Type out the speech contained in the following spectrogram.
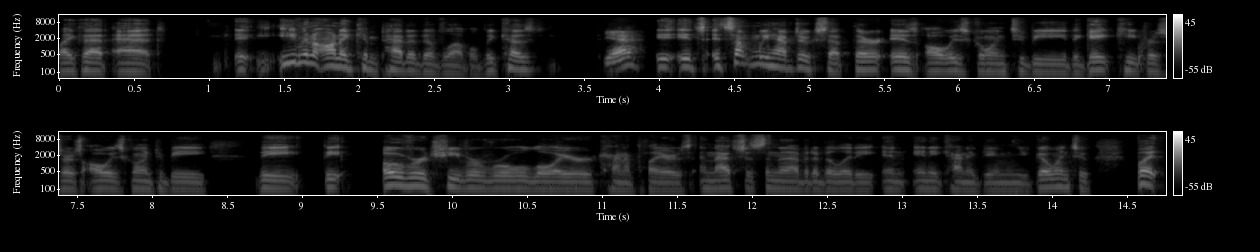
like that at even on a competitive level because Yeah. it- it's it's something we have to accept. There is always going to be the gatekeepers. There's always going to be the the overachiever rule lawyer kind of players, and that's just an inevitability in any kind of game when you go into. But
